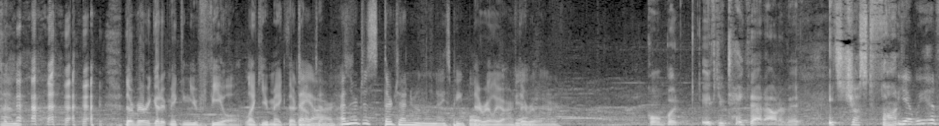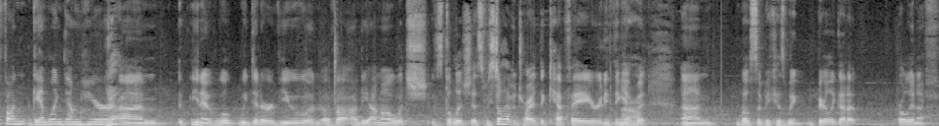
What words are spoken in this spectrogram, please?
um, They're very good at making you feel like you make their they top ten. are, list. and they're just they're genuinely nice people. they really are. They really are. Cool, But if you take that out of it, it's just fun. Yeah, we had fun gambling down here. Yeah. Um, you know, we'll, we did a review of, of uh, Andiamo, which is delicious. We still haven't tried the cafe or anything yet, but um, mostly because we barely got up early enough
